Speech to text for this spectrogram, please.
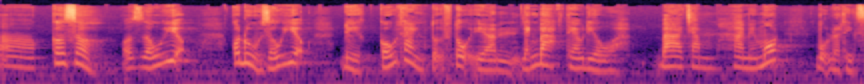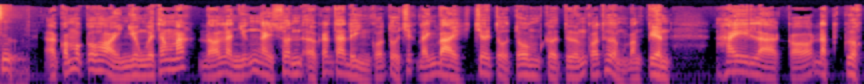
uh, cơ sở, có dấu hiệu, có đủ dấu hiệu để cấu thành tội tội um, đánh bạc theo điều 321 Bộ luật hình sự. À, có một câu hỏi nhiều người thắc mắc đó là những ngày xuân ở các gia đình có tổ chức đánh bài, chơi tổ tôm, cờ tướng có thưởng bằng tiền hay là có đặt cược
